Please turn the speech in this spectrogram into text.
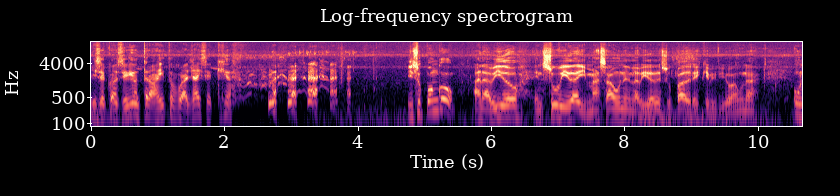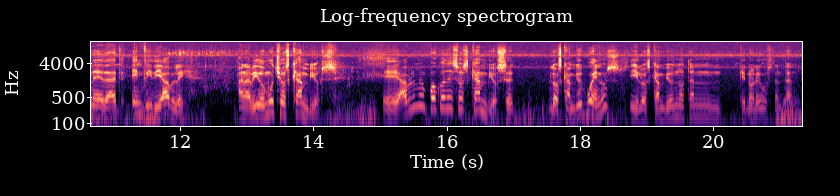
y se consigue un trabajito por allá y se queda. y supongo han habido en su vida y más aún en la vida de su padre, que vivió a una, una edad envidiable, han habido muchos cambios eh, háblame un poco de esos cambios, eh, los cambios buenos y los cambios no tan que no le gustan tanto.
